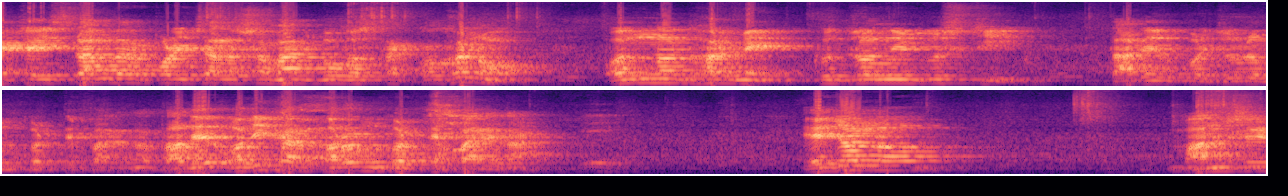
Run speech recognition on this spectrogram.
একটা ইসলাম দ্বারা পরিচালিত সমাজ ব্যবস্থা কখনো অন্য ধর্মে ক্ষুদ্র নির্গোষ্ঠী তাদের উপর জুলুম করতে পারে না, তাদের অধিকার হরণ করতে পারে না। এজন্য মানুষের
